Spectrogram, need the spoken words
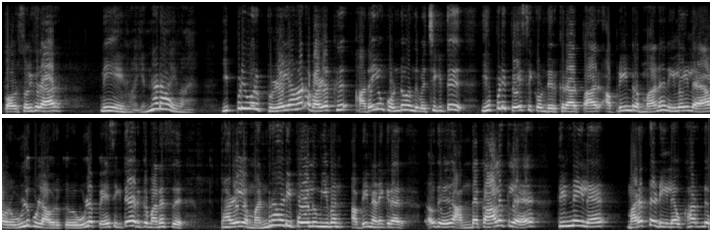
இப்போ அவர் சொல்கிறார் நீ என்னடா இவன்? இப்படி ஒரு பிழையான வழக்கு அதையும் கொண்டு வந்து வச்சுக்கிட்டு எப்படி பேசி கொண்டிருக்கிறார் பார்? அப்படின்ற மனநிலையில் அவர் உள்ளுக்குள்ள அவருக்கு உள்ள பேசிக்கிட்டே இருக்கு மனசு. பழைய மன்றாடி போலும் இவன் அப்படின்னு நினைக்கிறார். அதாவது அந்த காலத்தில் திண்ணையில் மரத்தடியில் உட்கார்ந்து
